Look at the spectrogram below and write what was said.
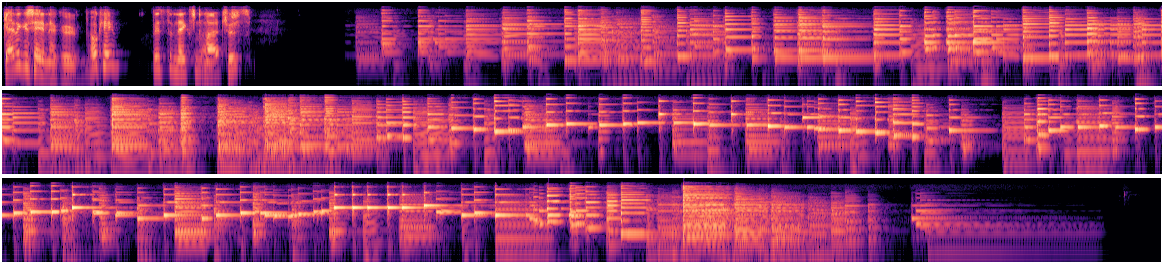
Gerne geschehen, Herr Kühl. Okay, bis zum nächsten Mal. Tschüss.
